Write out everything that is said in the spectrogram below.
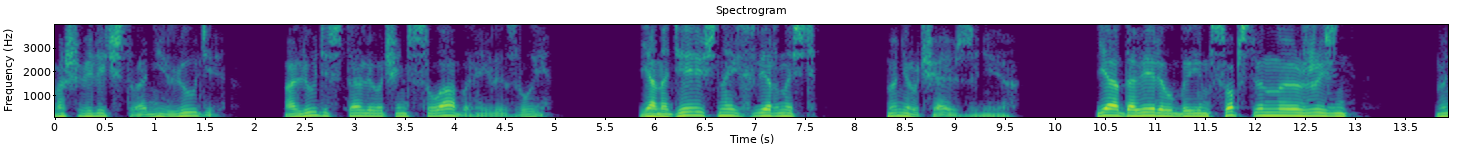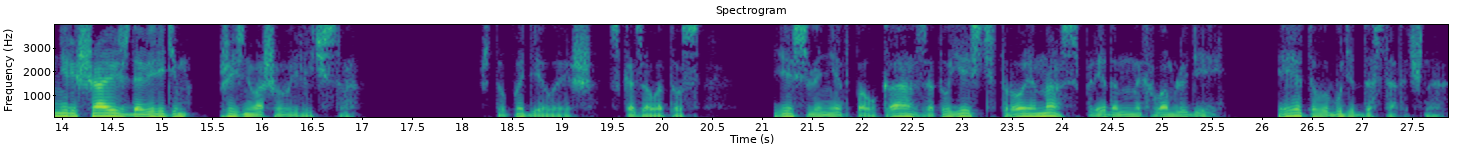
«Ваше Величество, они люди, а люди стали очень слабы или злы. Я надеюсь на их верность, но не ручаюсь за нее. Я доверил бы им собственную жизнь, но не решаюсь доверить им жизнь вашего Величества». «Что поделаешь», — сказал Атос. «Если нет полка, зато есть трое нас, преданных вам людей, и этого будет достаточно.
